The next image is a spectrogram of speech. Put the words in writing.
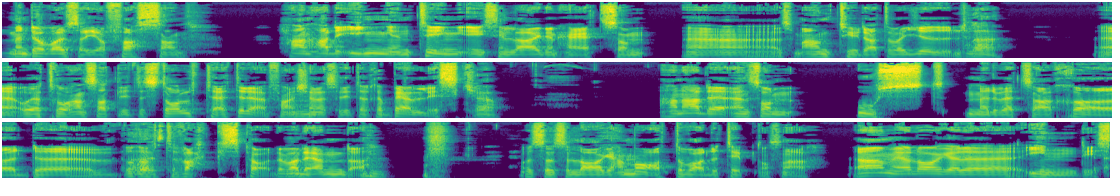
men då var det så, jag och farsan. Han hade ingenting i sin lägenhet som, eh, som antydde att det var jul. Eh, och jag tror han satt lite stolthet i det, för han kände sig lite rebellisk. Ja. Han hade en sån ost med du vet så här röd, eh, rött vax på. Det var det enda. Och sen så lagade han mat, då var det typ någon sån här, ja men jag lagade indisk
